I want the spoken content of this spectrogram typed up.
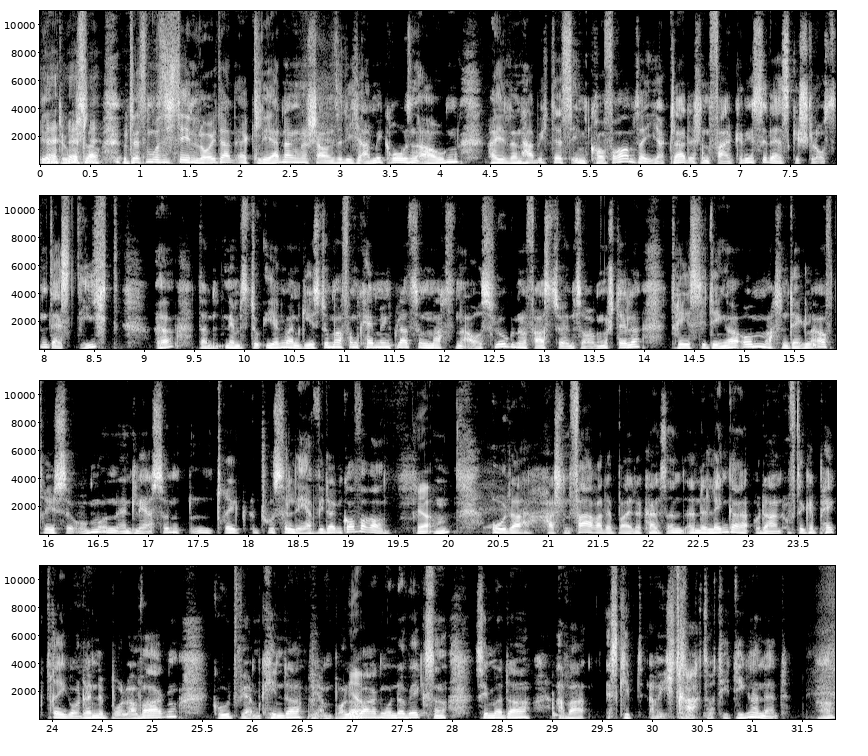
ja, du bist schlau. Und das muss ich den Leuten erklären, dann schauen sie dich an mit großen Augen. Also dann habe ich das im Kofferraum, sage ich, ja klar, das ist ein Fallkanister, der ist geschlossen, der ist dicht. Ja, dann nimmst du, irgendwann gehst du mal vom Campingplatz und machst einen Ausflug und dann fährst zur Entsorgungsstelle, drehst die Dinger um, machst einen Deckel auf, drehst sie um und entleerst und, und tust sie leer wieder in den Kofferraum. Ja. Hm? Oder hast einen Fahrer dabei, da kannst du an, an den Lenker oder an, auf den Gepäckträger oder in den Bollerwagen. Gut, wir haben Kinder, wir haben Bollerwagen unterwegs, ne, sind wir da. Aber es gibt, aber ich trage doch die Dinger nicht. Ja,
